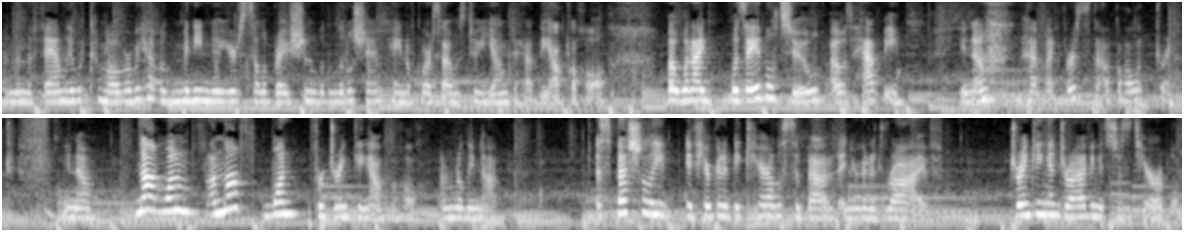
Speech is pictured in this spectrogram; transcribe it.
and then the family would come over. We have a mini New Year's celebration with a little champagne. Of course, I was too young to have the alcohol. But when I was able to, I was happy you know, have my first alcoholic drink. You know, not one, I'm not one for drinking alcohol. I'm really not. Especially if you're going to be careless about it and you're going to drive. Drinking and driving, it's just terrible.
